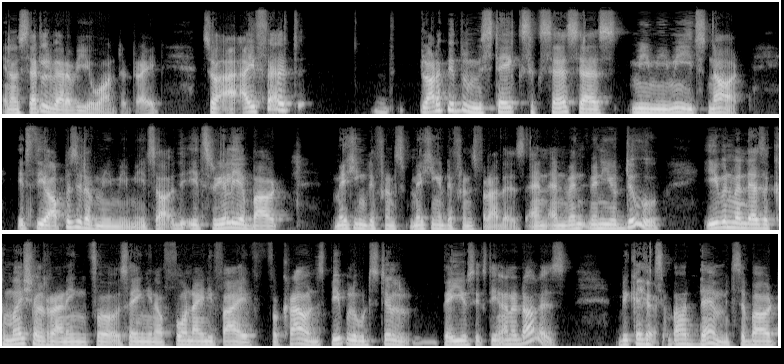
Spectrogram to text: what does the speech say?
you know settled wherever you wanted right? So I, I felt a lot of people mistake success as me me me. It's not. It's the opposite of me me me. It's it's really about making difference making a difference for others. And and when when you do even when there's a commercial running for saying you know 495 for crowns people would still pay you $1600 because sure. it's about them. It's about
